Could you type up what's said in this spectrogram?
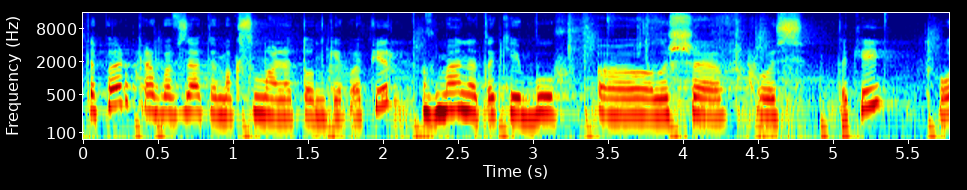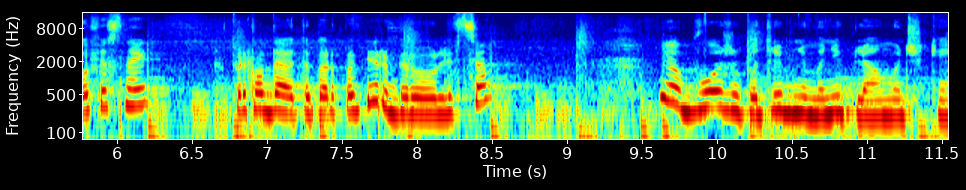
Тепер треба взяти максимально тонкий папір. В мене такий був е, лише ось такий офісний. Прикладаю тепер папір, беру олівця і обвожу потрібні мені плямочки.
